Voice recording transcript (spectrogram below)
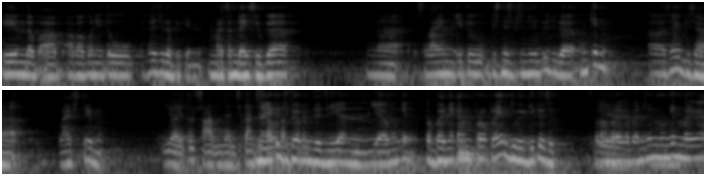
game top up apa pun itu saya juga bikin merchandise juga. Nah selain itu bisnis bisnis itu juga mungkin eh, saya bisa live stream lah Iya, itu sangat menjanjikan sih nah itu juga stream. menjanjikan. Ya mungkin kebanyakan pro player juga gitu sih. Setelah Iya. mereka pensiun mungkin mereka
